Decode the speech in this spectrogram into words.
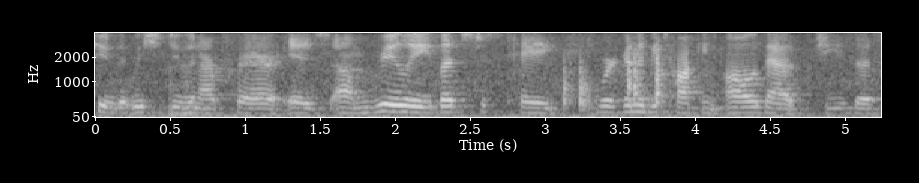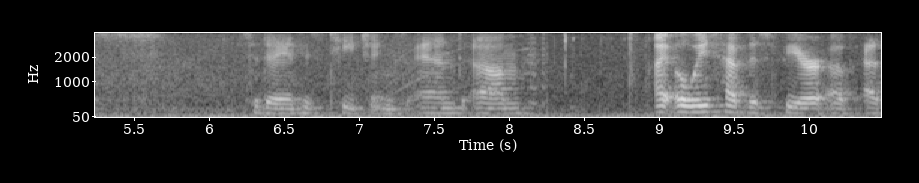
too that we should do in our prayer is um, really let's just take. We're going to be talking all about Jesus today and his teachings, and um, I always have this fear of, as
